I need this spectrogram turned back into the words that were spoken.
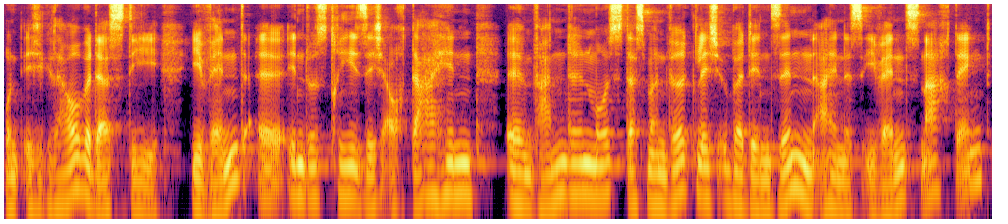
und ich glaube, dass die Eventindustrie sich auch dahin äh, wandeln muss, dass man wirklich über den Sinn eines Events nachdenkt.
